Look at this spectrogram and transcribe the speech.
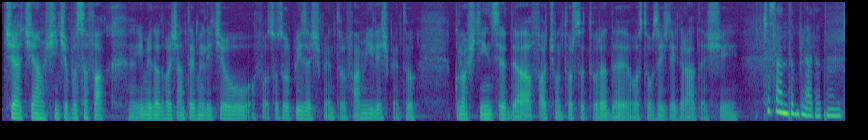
ceea ce am și început să fac imediat după ce am terminat liceu a fost o surpriză și pentru familie și pentru cunoștințe de a face o întorsătură de 180 de grade și... Ce s-a întâmplat atunci?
